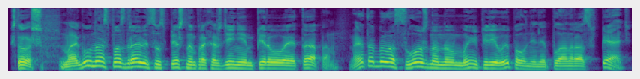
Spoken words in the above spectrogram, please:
Что ж, могу нас поздравить с успешным прохождением первого этапа. Это было сложно, но мы перевыполнили план раз в пять.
